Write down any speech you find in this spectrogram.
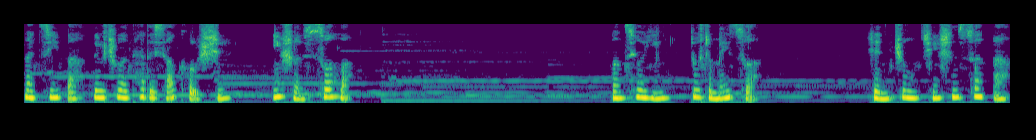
那鸡巴溜出了他的小口时，已软缩了。王秋莹嘟着眉嘴，忍住全身酸麻，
